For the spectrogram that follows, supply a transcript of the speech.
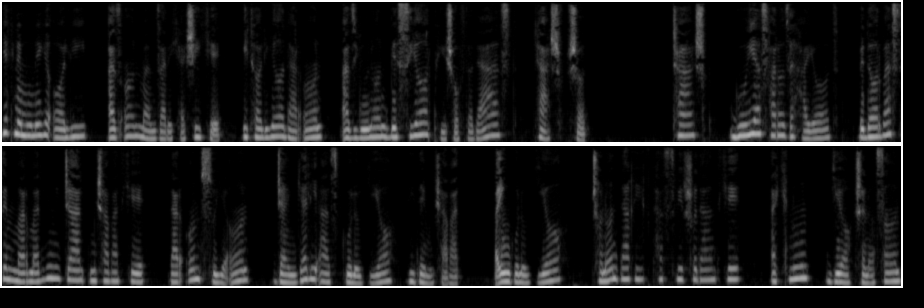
یک نمونه عالی از آن منظر کشی که ایتالیا در آن از یونان بسیار پیش افتاده است کشف شد چشم گویی از فراز حیات به داربست مرمرینی جلب می شود که در آن سوی آن جنگلی از گلوگیاه دیده می شود و این گلوگیاه چنان دقیق تصویر شدند که اکنون گیاه شناسان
